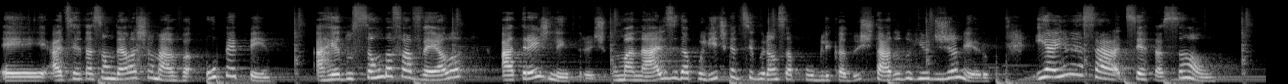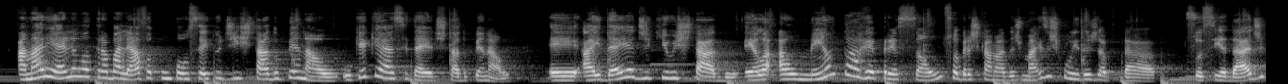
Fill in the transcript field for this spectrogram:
É, a dissertação dela chamava UPP, a redução da favela a três letras, uma análise da política de segurança pública do Estado do Rio de Janeiro. E aí nessa dissertação, a Marielle ela trabalhava com o conceito de Estado penal. O que, que é essa ideia de Estado penal? É, a ideia de que o Estado ela aumenta a repressão sobre as camadas mais excluídas da, da sociedade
